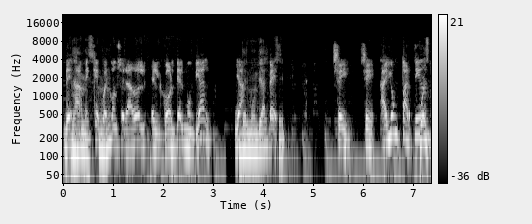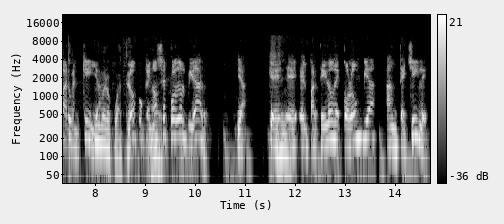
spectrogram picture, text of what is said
de James, que fue considerado el, el gol del Mundial. Ya, Del mundial. ¿Ves? sí. Sí, sí. Hay un partido Puesto en Barranquilla. número cuatro. Loco, que A no ver. se puede olvidar. Ya. Que Sí, eh, el partido de Colombia ante Chile.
